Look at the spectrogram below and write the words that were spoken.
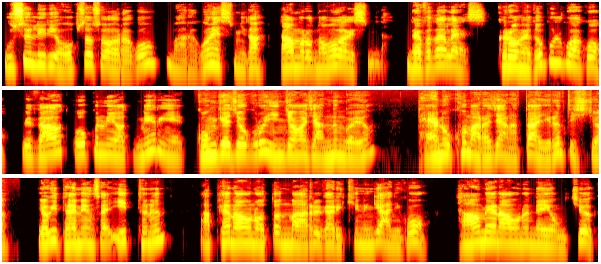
웃을 일이 없어서라고 말하곤 했습니다. 다음으로 넘어가겠습니다. Nevertheless, 그럼에도 불구하고 without openly admitting it, 공개적으로 인정하지 않는 거예요. 대놓고 말하지 않았다 이런 뜻이죠. 여기 대명사 it는 앞에 나온 어떤 말을 가리키는 게 아니고 다음에 나오는 내용 즉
